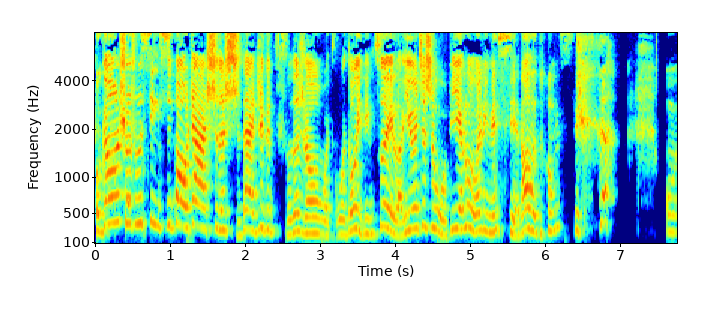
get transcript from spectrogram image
我刚刚说出“信息爆炸式的时代”这个词的时候，我我都已经醉了，因为这是我毕业论文里面写到的东西。我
